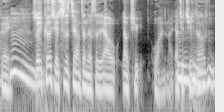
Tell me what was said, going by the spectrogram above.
对，嗯，所以科学是这样，真的是要要去玩了，要去亲身，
